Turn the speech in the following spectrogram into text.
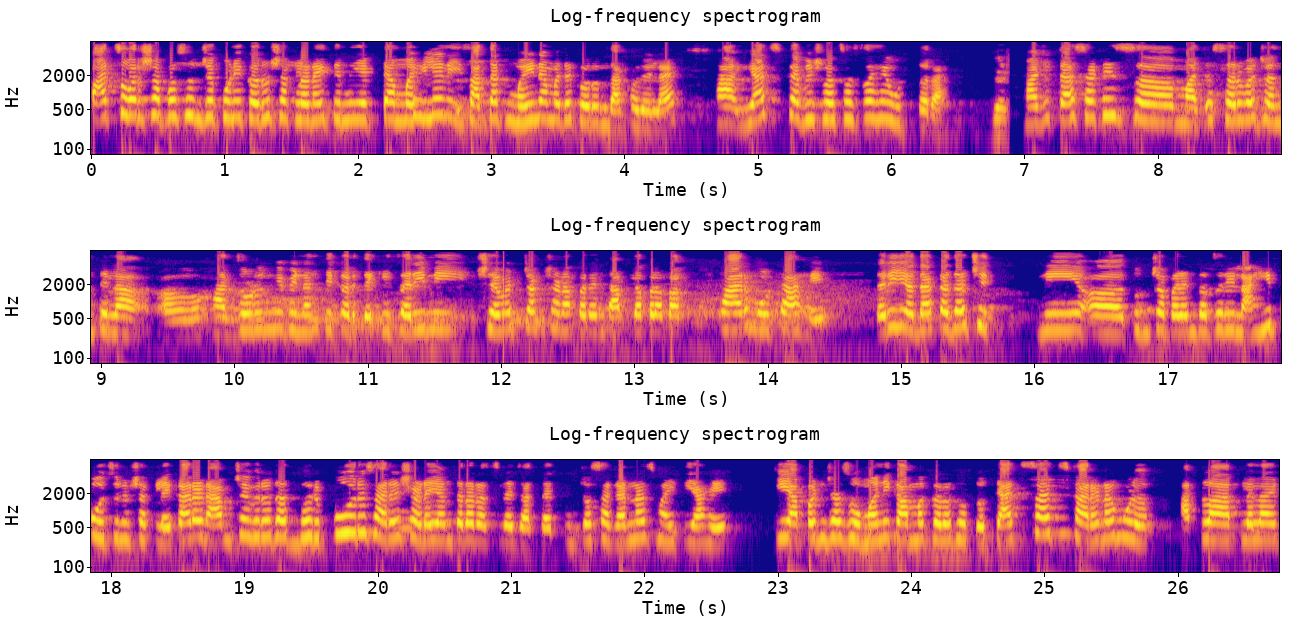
पाच वर्षापासून जे कोणी करू शकलं नाही ते मी एकट्या महिलेने सात आठ महिन्यामध्ये करून दाखवलेलं आहे. हा याच त्या विश्वासाचं हे उत्तर आहे. माझी त्यासाठीच माझ्या सर्व जनतेला हात जोडून मी विनंती करते की जरी मी शेवटच्या क्षणापर्यंत आपला प्रभाग फार मोठा आहे तरी यदा कदाचित मी तुमच्यापर्यंत जरी नाही पोहोचू शकले कारण आमच्या विरोधात भरपूर सारे षडयंत्र रचले जात आहेत. तुमच्या सगळ्यांनाच माहिती आहे की आपण ज्या जोमानी कामं करत होतो त्याच कारणामुळं आपला आपल्याला एक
